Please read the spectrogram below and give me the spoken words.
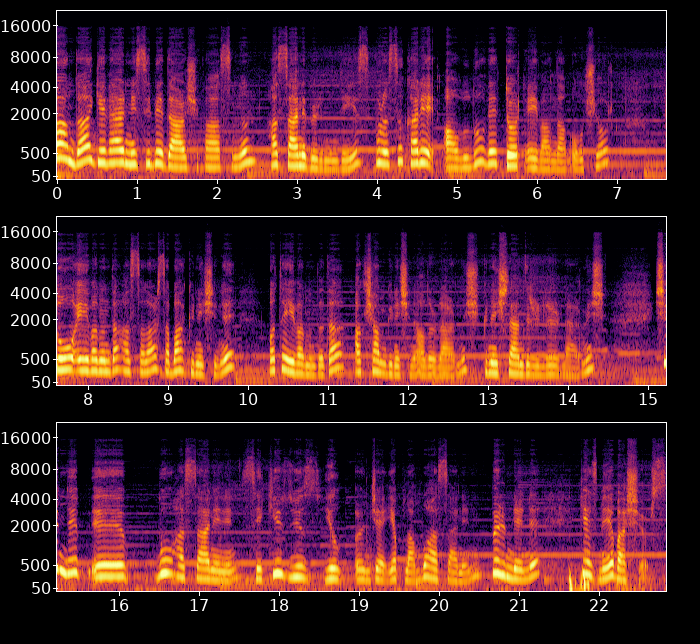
anda Gevher Nesibe Darüşşifası'nın hastane bölümündeyiz. Burası kare avlulu ve dört eyvandan oluşuyor. Doğu eyvanında hastalar sabah güneşini, batı eyvanında da akşam güneşini alırlarmış, güneşlendirilirlermiş. Şimdi e, bu hastanenin 800 yıl önce yapılan bu hastanenin bölümlerini gezmeye başlıyoruz.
